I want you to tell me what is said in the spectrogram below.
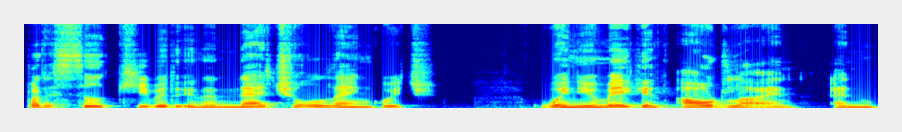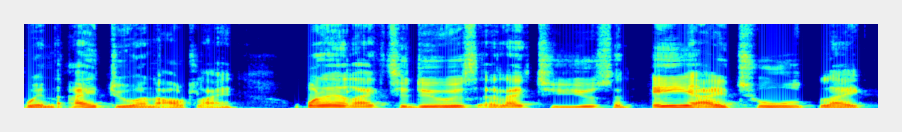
but I still keep it in a natural language. When you make an outline, and when I do an outline, what I like to do is I like to use an AI tool like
